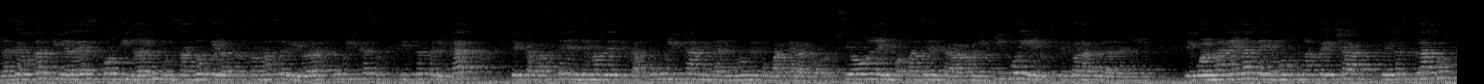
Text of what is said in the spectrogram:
La segunda actividad es continuar impulsando que las personas servidoras públicas suscritas al ICAT se capaciten en temas de ética pública, mecanismos de combate a la corrupción, la importancia del trabajo en equipo y el respeto a la ciudadanía. De igual manera, tenemos una fecha, fechas plazos,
